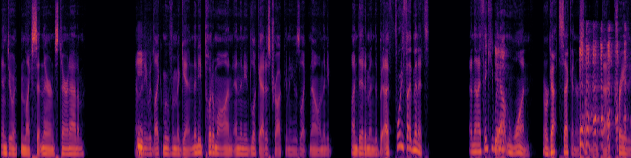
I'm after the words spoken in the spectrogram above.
and doing and like sitting there and staring at him. And then Hmm. he would like move him again. Then he'd put him on and then he'd look at his truck and he was like, no. And then he undid him in the uh, 45 minutes. And then I think he went Yeah. out and won or got second or something like that. Crazy.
